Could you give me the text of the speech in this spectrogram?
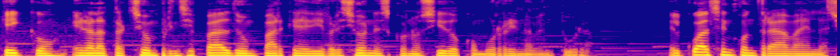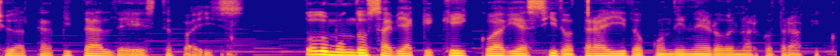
Keiko era la atracción principal de un parque de diversiones conocido como Reina Aventura, el cual se encontraba en la ciudad capital de este país. Todo el mundo sabía que Keiko había sido traído con dinero del narcotráfico.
